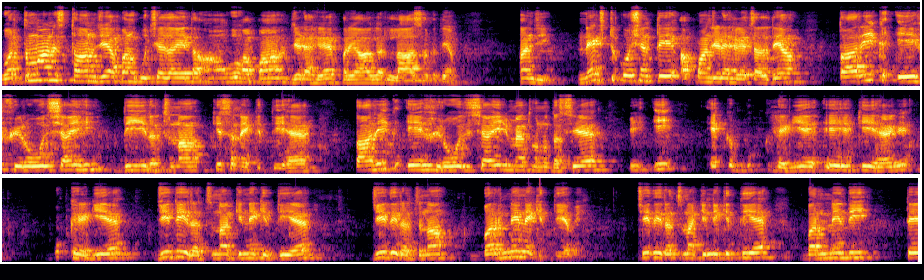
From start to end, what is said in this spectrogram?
ਵਰਤਮਾਨ ਸਥਾਨ ਜੇ ਆਪਾਂ ਨੂੰ ਪੁੱਛਿਆ ਜਾਏ ਤਾਂ ਉਹ ਆਪਾਂ ਜਿਹੜਾ ਹੈਗਾ, ਪ੍ਰਯਾਗ ਲਾ ਸਕਦੇ ਹਾਂ। ਹਾਂਜੀ ਨੈਕਸਟ ਕੁਐਸਚਨ ਤੇ ਆਪਾਂ ਜਿਹੜਾ ਹੈਗਾ ਚੱਲਦੇ ਹਾਂ। ਤਾਰਿਕ ਏ ਫਿਰੋਜ਼ ਸ਼ਾਹੀ ਦੀ ਰਚਨਾ ਕਿਸ ਨੇ ਕੀਤੀ ਹੈ? ਤਾਰਿਕ ਏ ਫਿਰੋਜ਼ ਸ਼ਾਹੀ ਮੈਂ ਤੁਹਾਨੂੰ ਦੱਸਿਆ ਹੈ ਵੀ ਇਹ ਇੱਕ ਬੁੱਕ ਹੈਗੀ ਹੈ, ਇਹ ਕੀ ਹੈਗੇ ਬੁੱਕ ਹੈਗੀ ਹੈ, ਜਿਹਦੀ ਰਚਨਾ ਕਿਹਨੇ ਕੀਤੀ ਹੈ? ਜਿਹਦੀ ਰਚਨਾ ਬਰਨੇ ਨੇ ਕੀਤੀ ਹੈ ਬਈ ਜਿਹਦੀ ਰਚਨਾ ਕਿੰਨੀ ਕੀਤੀ ਹੈ ਬਰਨੇ ਦੀ ਤੇ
